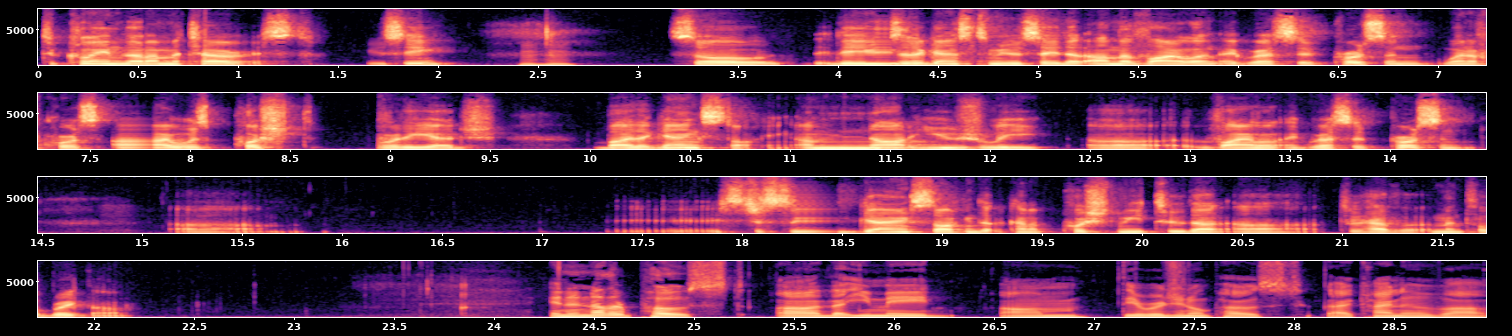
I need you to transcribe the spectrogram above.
to claim that I'm a terrorist. You see? So they use it against me to say that I'm a violent, aggressive person, when of course I was pushed over the edge by the gang stalking. I'm not usually a violent, aggressive person. Um, it's just the gang stalking that kind of pushed me to that uh, to have a mental breakdown. In another post uh, that you made, um, the original post that kind of uh,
